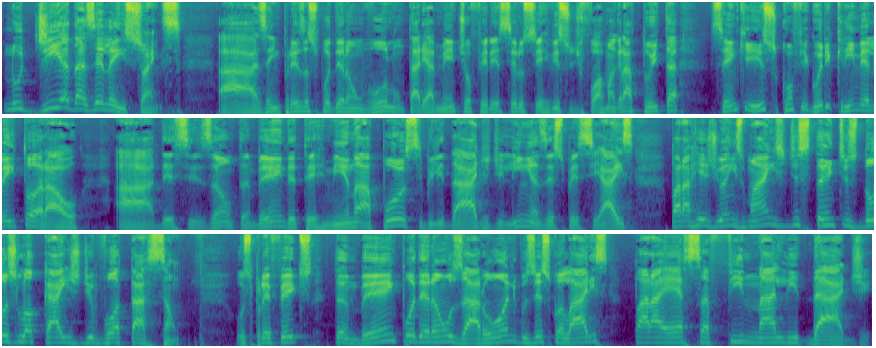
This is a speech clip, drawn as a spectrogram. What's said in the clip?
no dia das eleições. As empresas poderão voluntariamente oferecer o serviço de forma gratuita, sem que isso configure crime eleitoral. A decisão também determina a possibilidade de linhas especiais para regiões mais distantes dos locais de votação. Os prefeitos também poderão usar ônibus escolares para essa finalidade.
